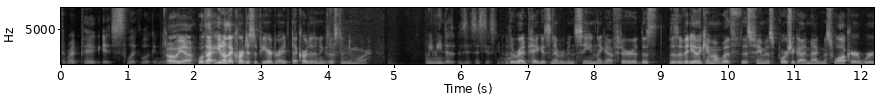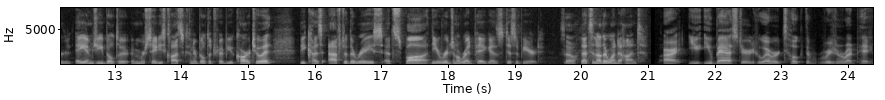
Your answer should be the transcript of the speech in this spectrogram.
the red pig is slick looking. to Oh yeah. Well, that you know that car disappeared, right? That car doesn't exist anymore. What do you mean does does exist anymore? The red pig has never been seen. Like after this, there's a video that came out with this famous Porsche guy Magnus Walker, where AMG built a, a Mercedes Classic Center built a tribute car to it, because after the race at Spa, the original red pig has disappeared. So that's another one to hunt. All right, you you bastard, whoever took the original red pig,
